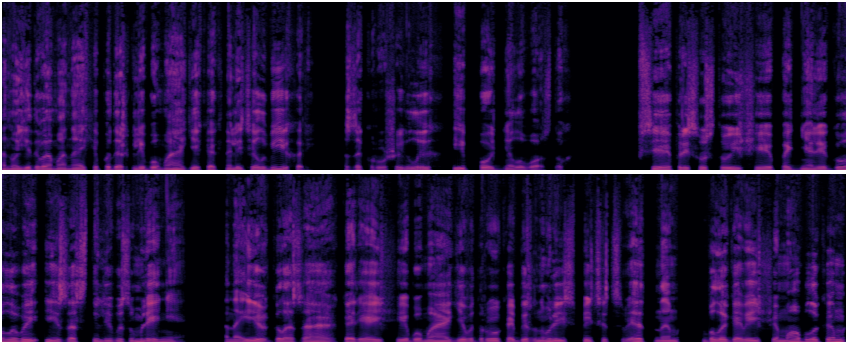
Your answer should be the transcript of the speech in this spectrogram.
Но едва монахи подожгли бумаги, как налетел вихрь, закружил их и поднял воздух. Все присутствующие подняли головы и застыли в изумлении. На их глазах горящие бумаги вдруг обернулись пятицветным благовещим облаком,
